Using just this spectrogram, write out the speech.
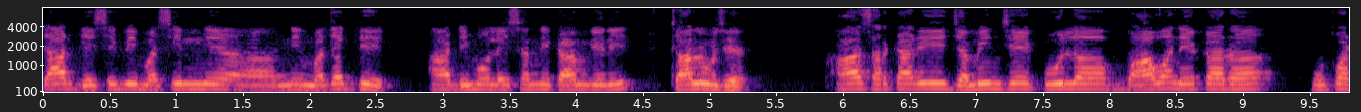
ચાર જેસીબી મશીનની મદદથી આ ડિમોલેશનની કામગીરી ચાલુ છે. આ સરકારી જમીન છે, કુલ બાવન એકર ઉપર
